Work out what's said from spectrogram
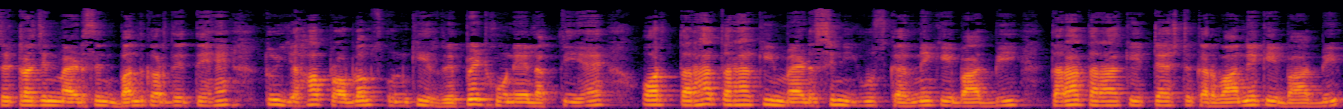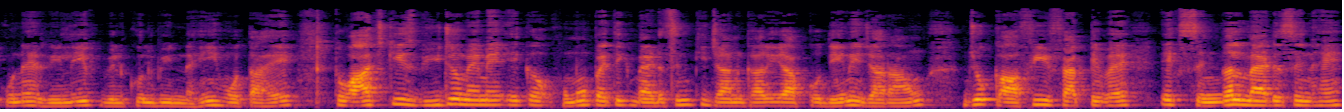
सिट्राजिन मेडिसिन बंद कर देते हैं तो यह प्रॉब्लम्स उनकी रिपीट होने लगती है और तरह तरह की मेडिसिन यूज़ करने के बाद भी तरह तरह के टेस्ट करवाने के बाद भी उन्हें रिलीफ बिल्कुल भी नहीं होता है। तो आज की इस वीडियो में मैं एक होम्योपैथिक मेडिसिन की जानकारी आपको देने जा रहा हूँ, जो काफ़ी इफ़ेक्टिव है। एक सिंगल मेडिसिन है।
